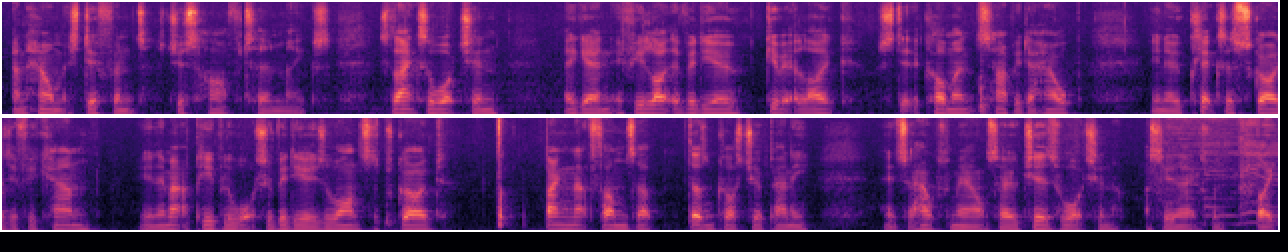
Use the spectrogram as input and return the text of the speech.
and how much difference just half a turn makes. So thanks for watching. Again, if you like the video, give it a like, stick the comments, happy to help. You know, click subscribe if you can. You know, the amount of people who watch the videos who aren't subscribed, bang that thumbs up. Doesn't cost you a penny. It helps me out. So cheers for watching. I'll see you next one. Bye.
